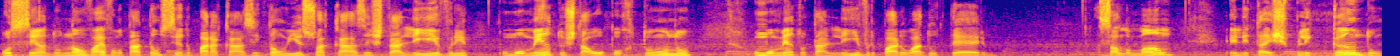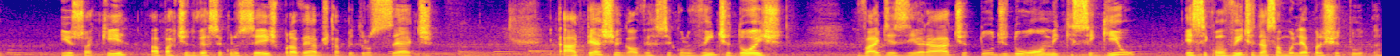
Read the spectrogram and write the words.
ou sendo, não vai voltar tão cedo para casa. Então isso a casa está livre, o momento está oportuno, o momento está livre para o adultério. Salomão, ele está explicando isso aqui a partir do versículo 6, Provérbios capítulo 7. Até chegar ao versículo 22, vai dizer a atitude do homem que seguiu esse convite dessa mulher prostituta,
